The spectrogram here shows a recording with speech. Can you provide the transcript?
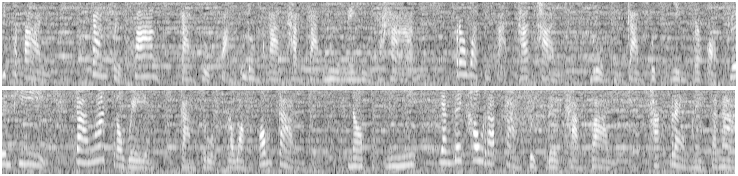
ธิปไตย การเสริมสร้างการปลูกฝังอุดมการณ์ทางการเมืองในหน่วยทหาร ประวัติศาสตร์ชาติไทย รวมถึงการฝึกยิงประกอบเคลื่อนที่ การลาดตระเวน การตรวจระวังป้องกัน นอกจากนี้ยังได้เข้ารับการฝึกเดินทางไกล พักแรมในสนา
